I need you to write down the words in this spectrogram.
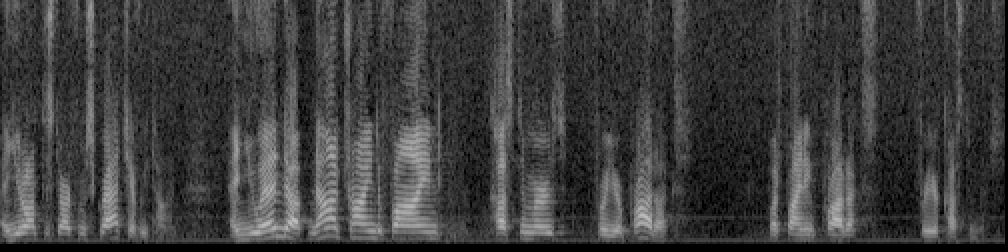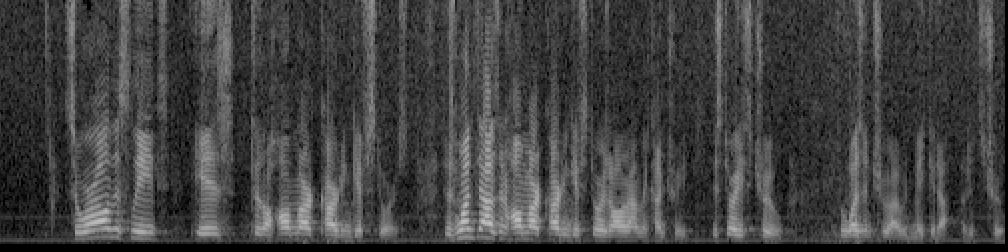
And you don't have to start from scratch every time. And you end up not trying to find customers for your products, but finding products for your customers. So where all this leads is to the Hallmark card and gift stores. There's 1,000 Hallmark card and gift stores all around the country. This story is true. If it wasn't true, I would make it up, but it's true.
